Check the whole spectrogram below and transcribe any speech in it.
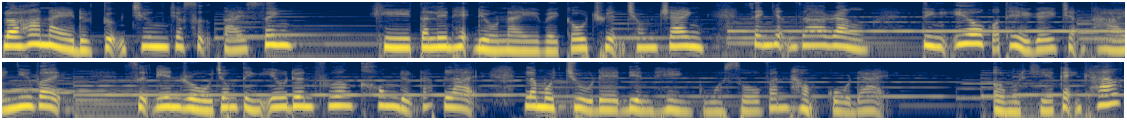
loài hoa này được tượng trưng cho sự tái sinh. Khi ta liên hệ điều này với câu chuyện trong tranh, sẽ nhận ra rằng tình yêu có thể gây trạng thái như vậy. Sự điên rồ trong tình yêu đơn phương không được đáp lại là một chủ đề điển hình của một số văn học cổ đại. Ở một khía cạnh khác,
